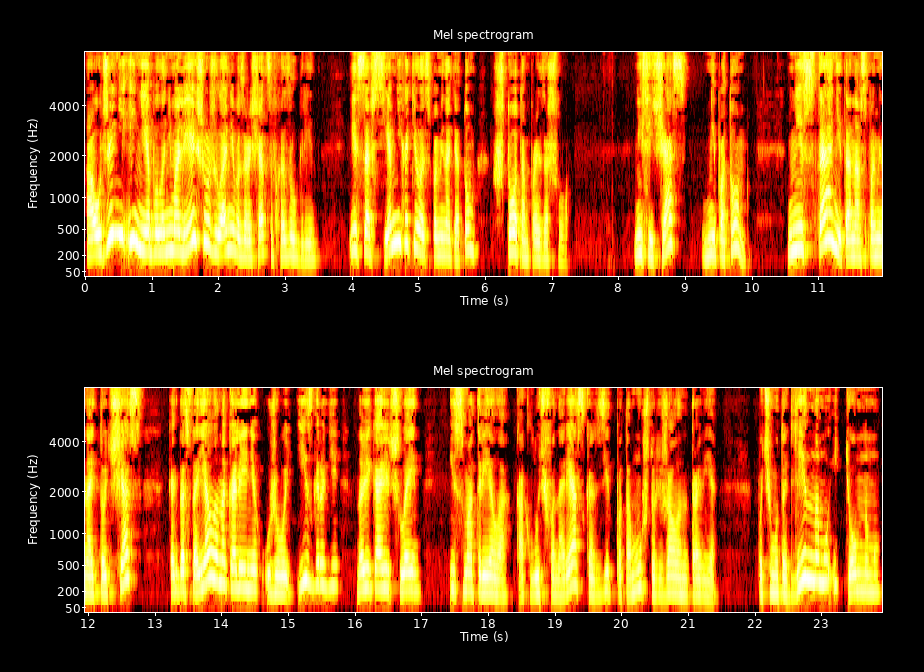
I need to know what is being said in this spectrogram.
А у Дженни и не было ни малейшего желания возвращаться в Хэзл-Грин. Ей совсем не хотелось вспоминать о том, что там произошло. Ни сейчас, ни потом. Не станет она вспоминать тот час, когда стояла на коленях у живой изгороди на Викаридж-Лейн и смотрела, как луч фонаря скользит по тому, что лежало на траве, почему-то длинному и темному,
